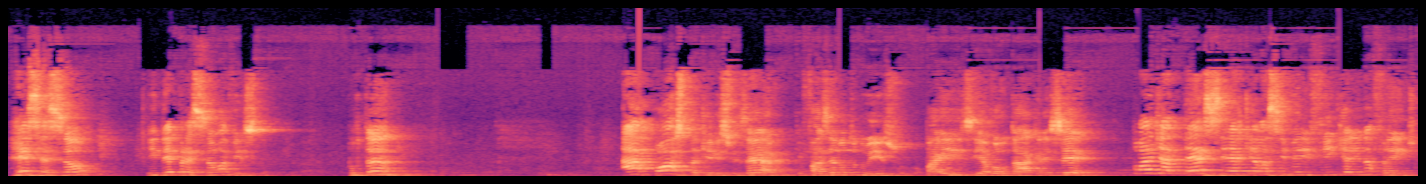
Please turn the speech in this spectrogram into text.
recessão e depressão à vista. Portanto, a aposta que eles fizeram, que fazendo tudo isso, o país ia voltar a crescer, pode até ser que ela se verifique ali na frente.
